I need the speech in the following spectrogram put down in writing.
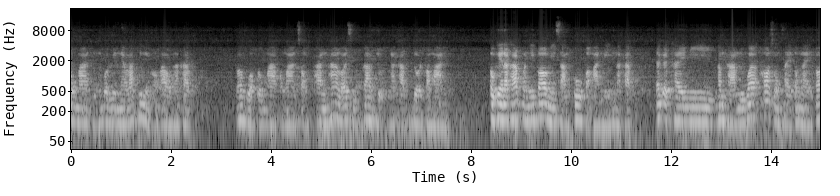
ลงมาถึงบริเวณแนวรับที่หนึ่งของเรา นะครับ ก็บวกลงมาประมาณ 2,519จุดนะครับ โดยประมาณ โอเคนะครับ วันนี้ก็มี 3 คู่ประมาณนี้นะครับ ถ้าเกิดใครมีคำถามหรือว่าข้อสงสัยตรงไหนก็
